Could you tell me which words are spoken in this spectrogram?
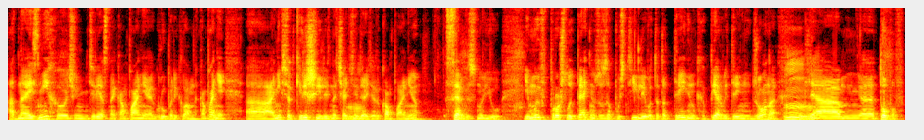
Одна из них, очень интересная компания, группа рекламных компаний, а, они все-таки решили начать внедрять ага. эту компанию сервисную. И мы в прошлую пятницу запустили вот этот тренинг, первый тренинг Джона mm-hmm. для э, топов.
